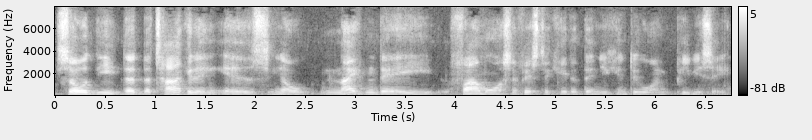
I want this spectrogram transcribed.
So the, the, the targeting is, you know, night and day, far more sophisticated than you can do on PPC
